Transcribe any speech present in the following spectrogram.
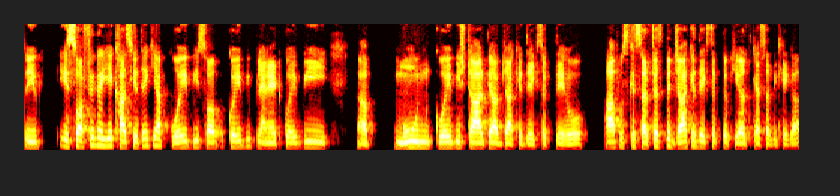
तो यू, इस सॉफ्टवेयर का ये खासियत है कि आप कोई भी कोई भी प्लानट कोई भी मून कोई भी स्टार पे आप जाके देख सकते हो। आप उसके सरफेस पे जाके देख सकते हो कि अर्थ कैसा दिखेगा।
